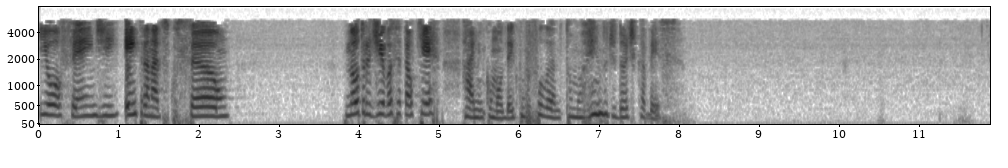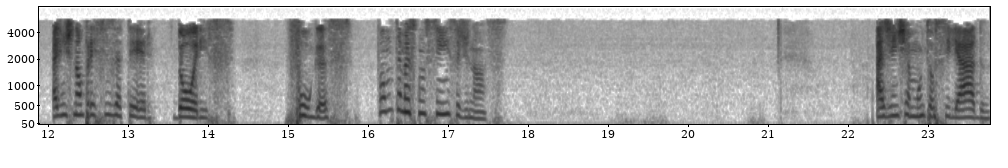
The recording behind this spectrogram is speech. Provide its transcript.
e o ofende, entra na discussão. No outro dia você está o quê? Ai, me incomodei com fulano, estou morrendo de dor de cabeça. A gente não precisa ter dores, fugas. Vamos ter mais consciência de nós. A gente é muito auxiliado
